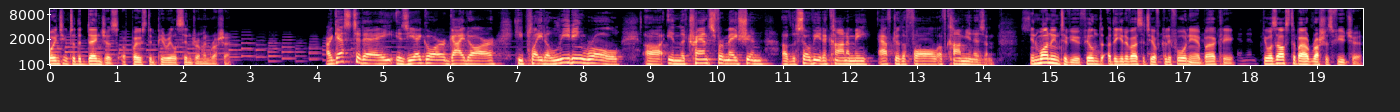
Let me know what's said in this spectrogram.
pointing to the dangers of post imperial syndrome in Russia. Our guest today is Yegor Gaidar. He played a leading role uh, in the transformation of the Soviet economy after the fall of communism. In one interview filmed at the University of California, Berkeley, he was asked about Russia's future.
